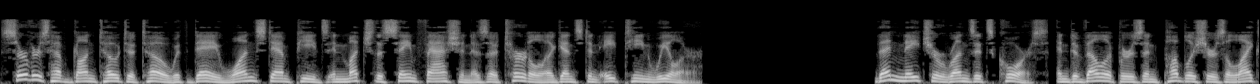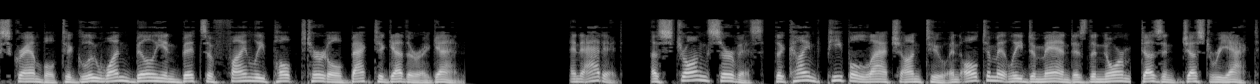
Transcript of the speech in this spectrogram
Servers have gone toe-to-toe -to -toe with Day 1 stampedes in much the same fashion as a turtle against an 18-wheeler. Then nature runs its course, and developers and publishers alike scramble to glue one billion bits of finely pulped turtle back together again." And added, "...a strong service, the kind people latch onto and ultimately demand as the norm, doesn't just react."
